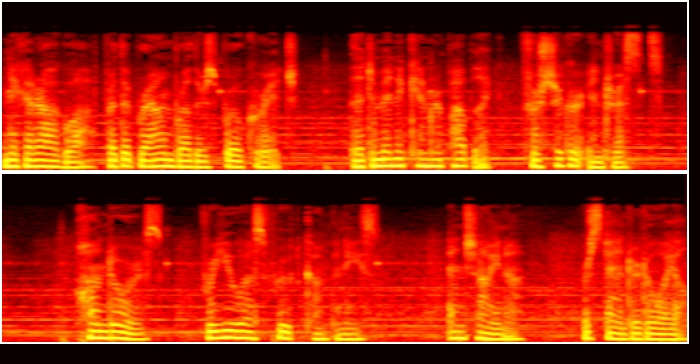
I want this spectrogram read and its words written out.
Nicaragua for the Brown Brothers Brokerage, the Dominican Republic for sugar interests, Honduras for U.S. fruit companies, and China for Standard Oil.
